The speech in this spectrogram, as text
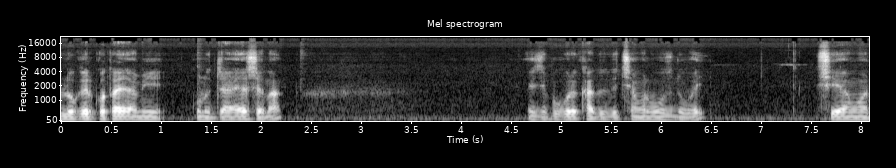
লোকের কথায় আমি কোনো যায় আসে না। এই যে পুকুরে খাদ্য দিচ্ছে আমার মজনু ভাই। সে আমার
